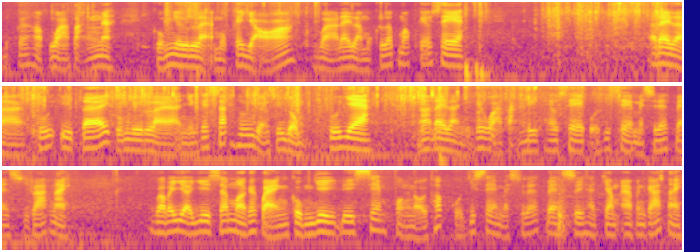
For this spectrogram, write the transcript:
một cái hộp quà tặng nè cũng như là một cái giỏ và đây là một cái lớp móc kéo xe. Ở đây là túi y tế cũng như là những cái sách hướng dẫn sử dụng túi da. Đó, đây là những cái quà tặng đi theo xe của chiếc xe Mercedes-Benz C-Class này và bây giờ Di sẽ mời các bạn cùng Di đi xem phần nội thất của chiếc xe Mercedes-Benz C200 Avantgarde này.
